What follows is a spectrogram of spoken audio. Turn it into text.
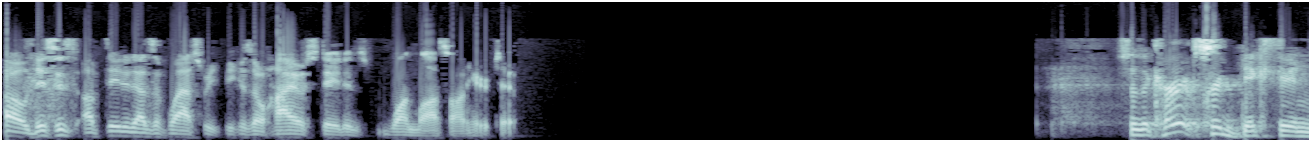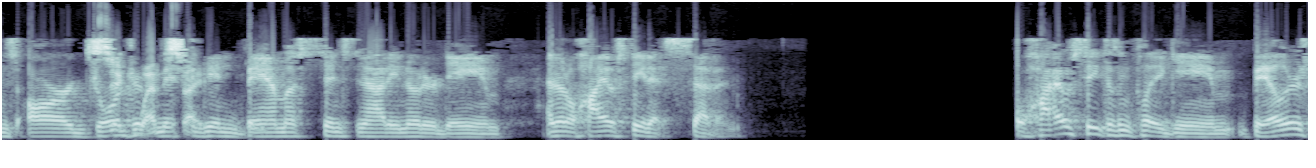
Oh, this is updated as of last week because Ohio State is one loss on here too. So the current predictions are Georgia. Michigan, Bama, Cincinnati, Notre Dame, and then Ohio State at seven. Ohio State doesn't play a game. Baylor's,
